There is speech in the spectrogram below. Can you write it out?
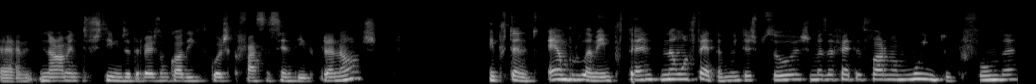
um, normalmente vestimos através de um código de cores que faça sentido para nós. E, portanto, é um problema importante, não afeta muitas pessoas, mas afeta de forma muito profunda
